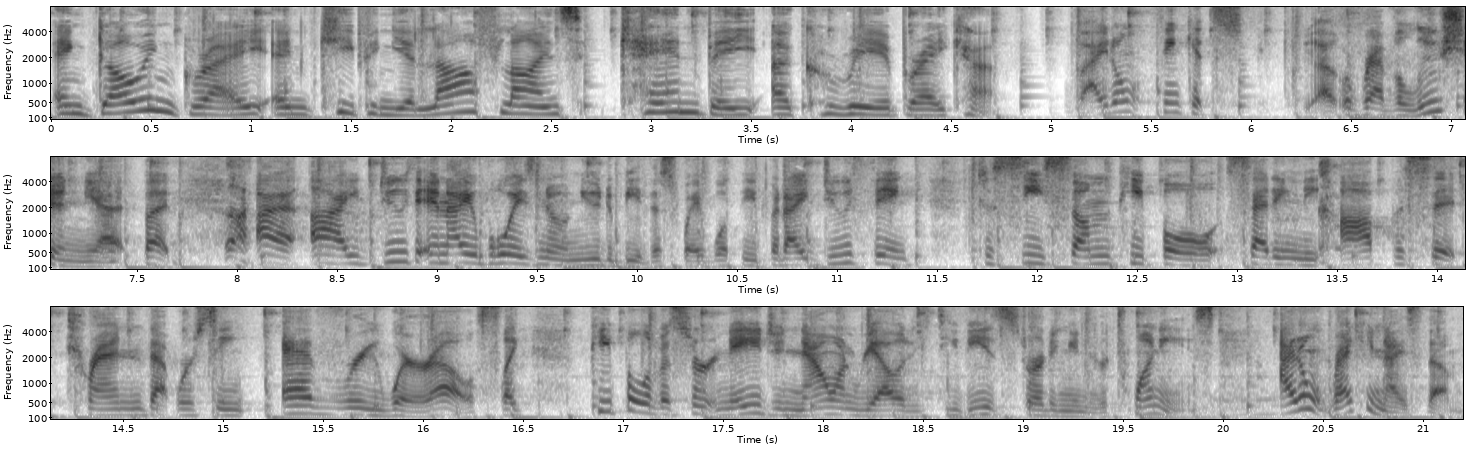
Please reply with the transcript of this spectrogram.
And going grey and keeping your laugh lines can be a career breaker. I don't think it's a revolution yet, but I, I, do, th- and I've always known you to be this way, Whoopi, but I do think to see some people setting the opposite trend that we're seeing everywhere else, like people of a certain age and now on reality TV is starting in your 20s. I don't recognize them.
